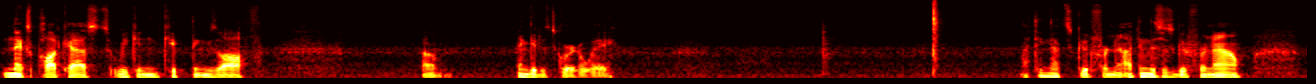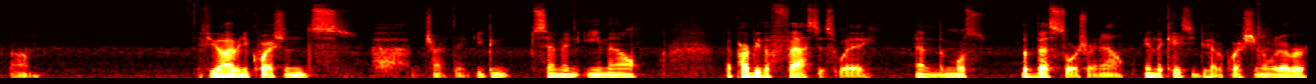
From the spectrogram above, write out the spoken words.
next podcast we can kick things off um, and get it squared away. I think that's good for now. I think this is good for now. Um, if you have any questions, I'm trying to think. You can send me an email. That'd probably be the fastest way and the most the best source right now. In the case you do have a question or whatever,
